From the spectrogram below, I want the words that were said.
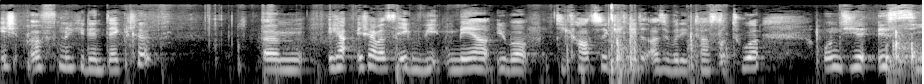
Ich öffne hier den Deckel. Ähm, ich habe ich hab jetzt irgendwie mehr über die Katze geredet als über die Tastatur. Und hier ist sie.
